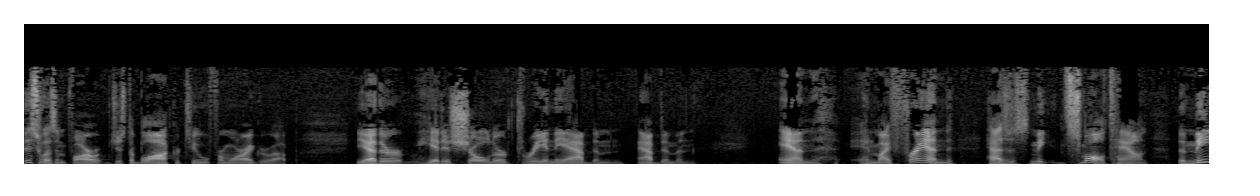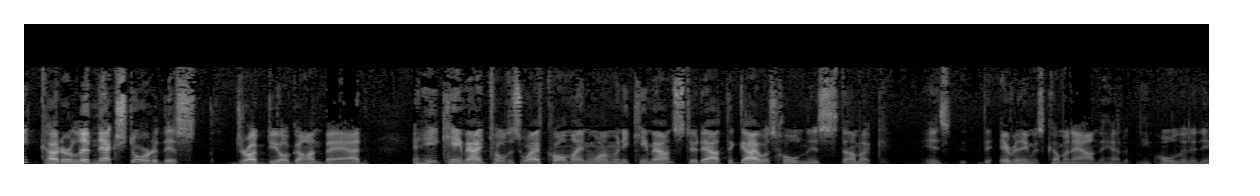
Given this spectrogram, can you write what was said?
This wasn't far, just a block or two from where I grew up. The other hit his shoulder, three in the abdomen. abdomen. And, and my friend has a small town. The meat cutter lived next door to this drug deal gone bad. And he came out, told his wife, call 911. When he came out and stood out, the guy was holding his stomach. His, everything was coming out, and they had it, holding it in.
